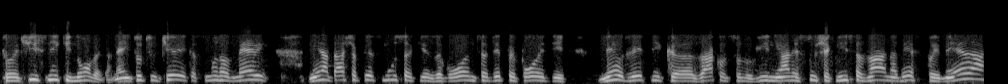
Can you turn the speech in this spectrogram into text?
To je čist nekaj novega. Ne? In tudi včeraj, ko smo na odmeri, ne Nataša Pirc-Musa, ki je zagovornica te prepovedi, ne odvetnik eh, zakon Sologin, Janez Stušek, nista znala navesti primera,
